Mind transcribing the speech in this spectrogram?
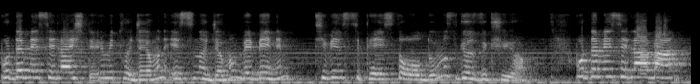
Burada mesela işte Ümit hocamın, Esin hocamın ve benim Twin Space'te olduğumuz gözüküyor. Burada mesela ben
